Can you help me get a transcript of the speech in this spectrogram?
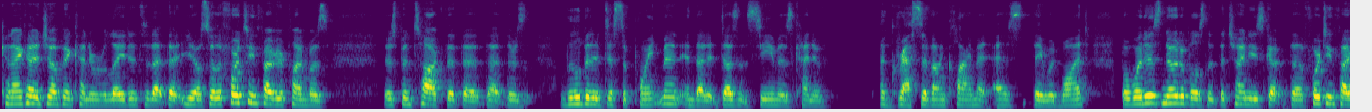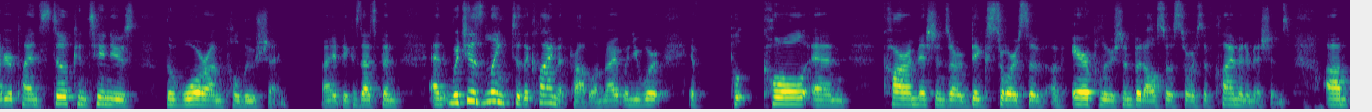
Can I kind of jump in kind of related to that, that, you know, so the 14th five-year plan was, there's been talk that, that, that there's a little bit of disappointment in that it doesn't seem as kind of aggressive on climate as they would want. But what is notable is that the Chinese got the 14th five-year plan still continues the war on pollution right? Because that's been, and which is linked to the climate problem, right? When you work, if coal and car emissions are a big source of, of air pollution, but also a source of climate emissions. Um,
